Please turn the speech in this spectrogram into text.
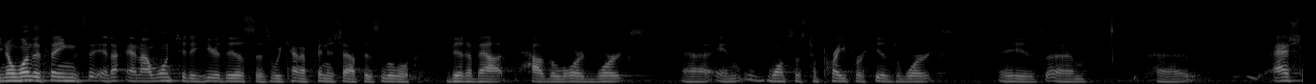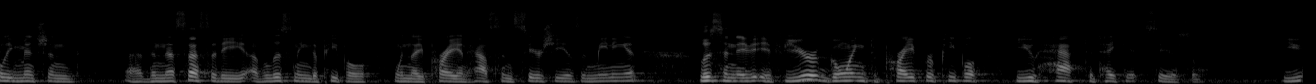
You know, one of the things, and I, and I want you to hear this as we kind of finish out this little bit about how the Lord works uh, and wants us to pray for His works, is um, uh, Ashley mentioned uh, the necessity of listening to people when they pray and how sincere she is in meaning it. Listen, if, if you're going to pray for people, you have to take it seriously. You,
